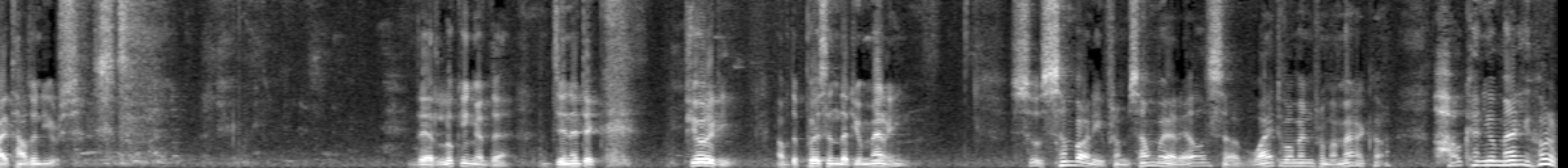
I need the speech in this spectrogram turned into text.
five thousand years. they're looking at the genetic purity of the person that you're marrying. So somebody from somewhere else, a white woman from America, how can you marry her?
